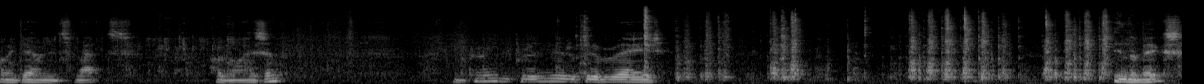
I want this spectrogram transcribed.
coming down into that horizon. To put a little bit of red in the mix,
